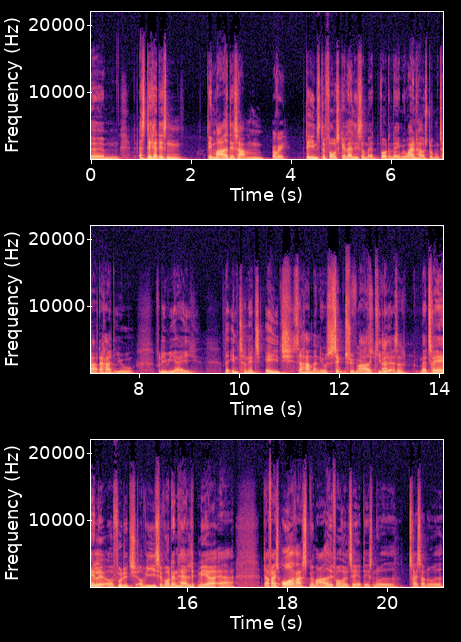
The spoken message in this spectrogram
Yes. Øhm, altså det her, det er sådan, det er meget det samme. okay. Det eneste forskel er ligesom, at hvor den der Amy Winehouse-dokumentar, der har de jo, fordi vi er i the internet age, så har man jo sindssygt Footage, meget kilde, ja. altså materiale og footage at vise, hvor den her lidt mere er, der er faktisk overraskende meget i forhold til, at det er sådan noget 60'er noget,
